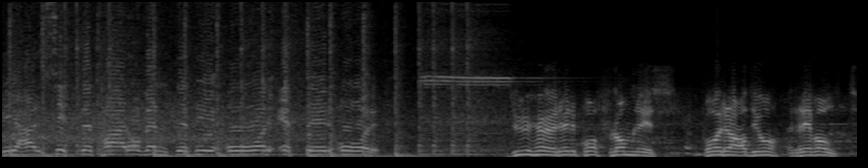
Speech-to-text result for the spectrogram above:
Vi har sittet her og ventet i år etter år. Du hører på Flomlys på Radio Revolt.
